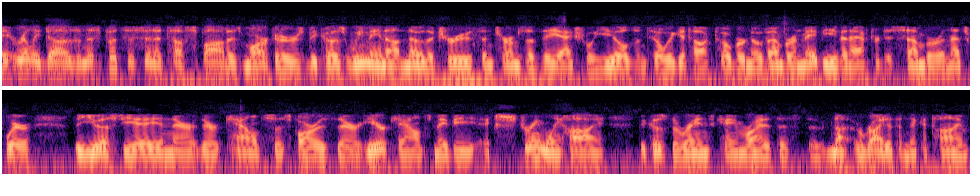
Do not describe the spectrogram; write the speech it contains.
It really does, and this puts us in a tough spot as marketers because we may not know the truth in terms of the actual yields until we get to October, November, and maybe even after December, and that's where the USDA and their their counts as far as their ear counts may be extremely high because the rains came right at this not right at the nick of time.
